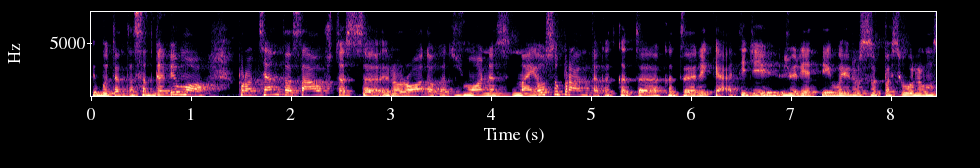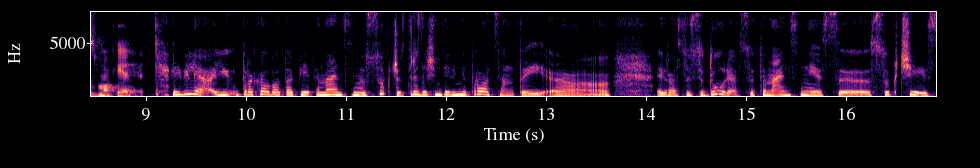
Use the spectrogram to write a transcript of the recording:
Tai būtent tas atgavimo procentas aukštas ir rodo kad žmonės na jau supranta kad kad kad reikia atidžiai žiūrėti įvairius pasiūlymus mokėti. Eivilė prakalbot apie finansinius sukčius trisdešim devyni procentai yra susidūrę su finansiniais sukčiais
